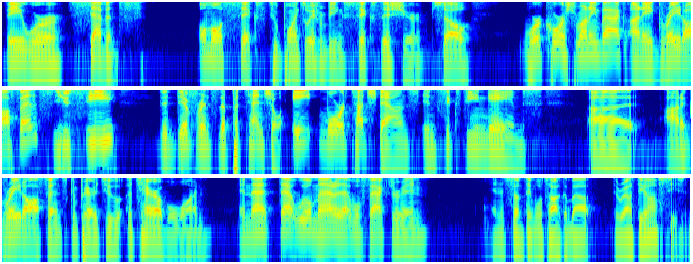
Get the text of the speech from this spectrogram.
They were 7th, almost 6th, 2 points away from being 6th this year. So, workhorse running back on a great offense, you see the difference, the potential. 8 more touchdowns in 16 games. Uh, on a great offense compared to a terrible one. And that that will matter, that will factor in. And it's something we'll talk about throughout the offseason.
